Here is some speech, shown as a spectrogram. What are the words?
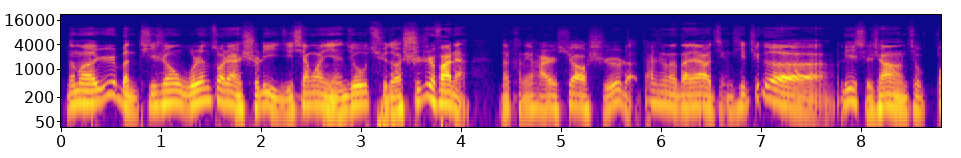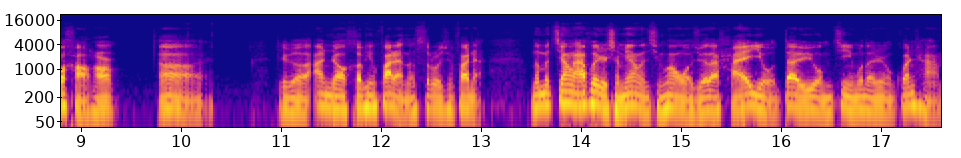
那么日本提升无人作战实力以及相关研究取得实质发展，那肯定还是需要时日的。但是呢，大家要警惕，这个历史上就不好好啊，这个按照和平发展的思路去发展。那么将来会是什么样的情况？我觉得还有待于我们进一步的这种观察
